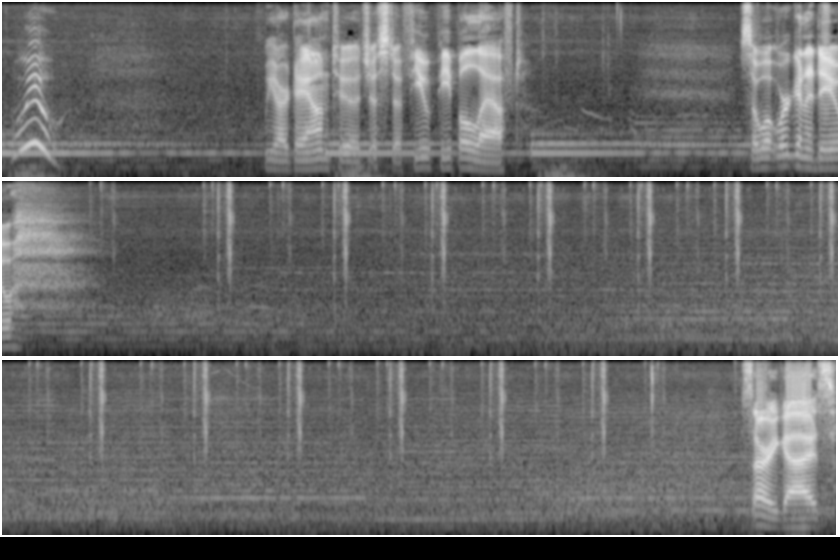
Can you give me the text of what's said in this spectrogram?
Woo! We are down to just a few people left. So what we're going to do Sorry, guys.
